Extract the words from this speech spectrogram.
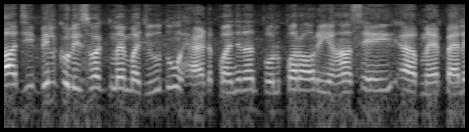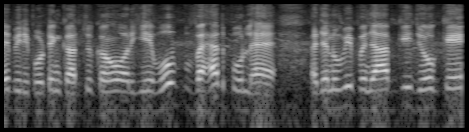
ہاں جی بالکل، اس وقت میں موجود ہوں ہیڈ پنجنت پل پر، اور یہاں سے میں پہلے بھی رپورٹنگ کر چکا ہوں، اور یہ وہ وحد پل ہے، جنوبی پنجاب کی، جو کہ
